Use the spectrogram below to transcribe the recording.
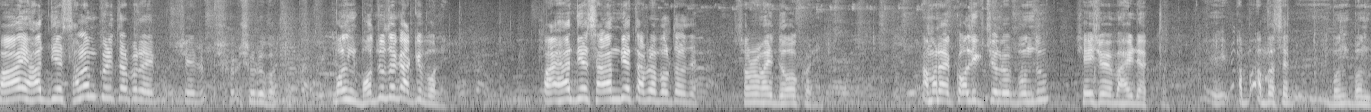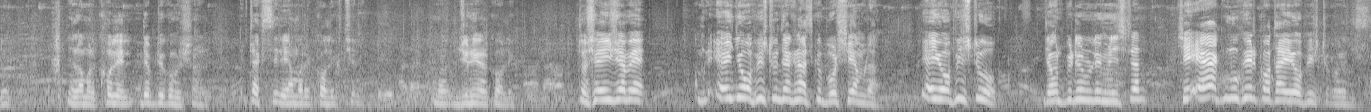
পায়ে হাত দিয়ে সালাম করে তারপরে সে শুরু করতো। বলেন ভদ্রতা কাকে বলে? পায়ে হাত দিয়ে সালাম দিয়ে তারপরে বলতে হবে সরর ভাই দোয়া করে। আমার এক কলিগ ছিল বন্ধু সেই হিসেবে ভাই ডাকতো। এই আব্বাসের বন্ধু। আমার খলিল, ডেপুটি কমিশনার। ট্যাক্সিরই আমার কলিগ ছিল, আমার জুনিয়র কলিগ তো সেই হিসাবে আমরা, এই যে অফিসটু দেখেন আজকে বসি আমরা, এই অফিসটু যখন পিডব্লিউডি মিনিস্টার সে এক মুখের কথা এই অফিসটা করে দিচ্ছে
